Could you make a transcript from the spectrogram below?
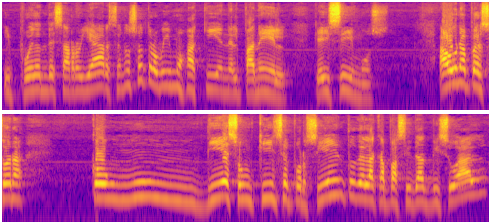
y puedan desarrollarse. Nosotros vimos aquí en el panel que hicimos a una persona con un 10 o un 15% de la capacidad visual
